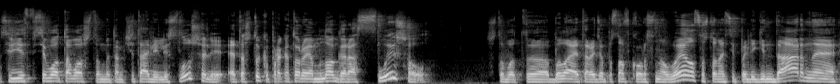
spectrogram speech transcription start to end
среди всего того, что мы там читали или слушали, это штука, про которую я много раз слышал, что вот э, была эта радиопостановка Орсона Уэллса, что она типа легендарная,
